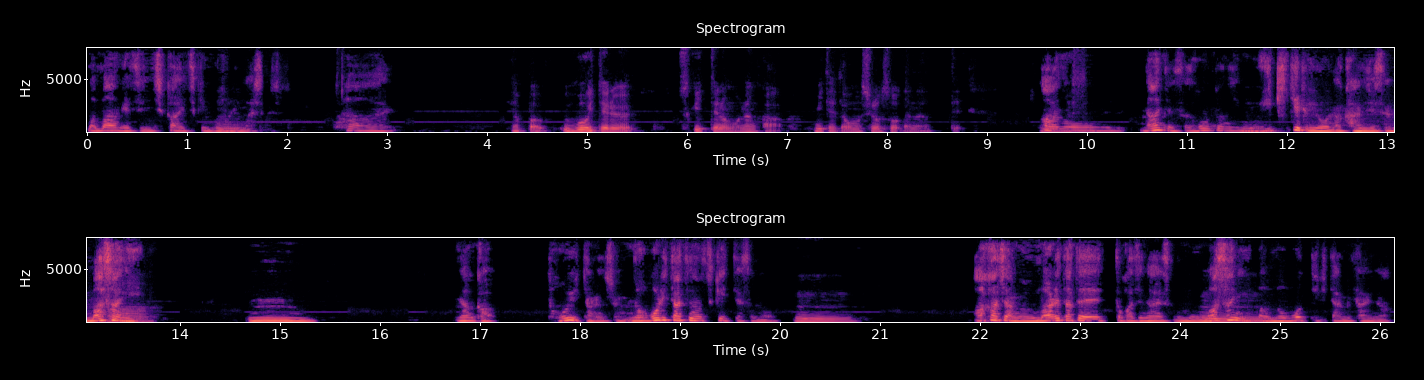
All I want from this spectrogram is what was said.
まあ、満月に近い月も撮りましたし、うん、はい。やっぱ動いてる月ってのもなんか見てて面白そうだなって。あの、なんていうんですか、本当にもう生きてるような感じですよ。まさに。うん。なんか、どう言ったらいいんでしょう。登りたての月ってその、うん、赤ちゃんが生まれたてとかじゃないですけども、まさに今登ってきたみたいな。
